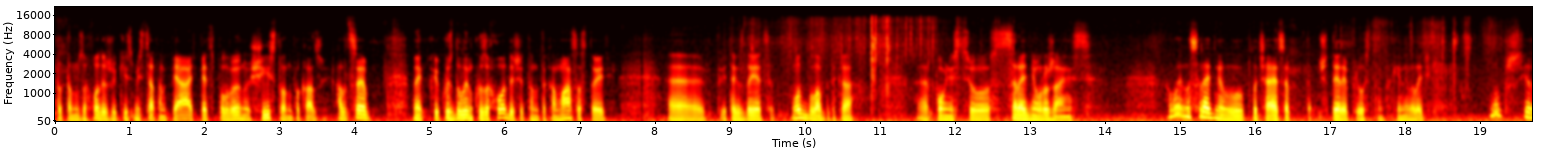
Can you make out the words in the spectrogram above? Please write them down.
то там заходиш в якісь місця там 5, 5,5, 6 тонн показує. Але це ну, як в якусь долинку заходиш, і там така маса стоїть. Е, і так здається, от була б така е, повністю середня урожайність. Але на середню виходить там, 4 плюс, там такий невеличкий. Ну, я,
